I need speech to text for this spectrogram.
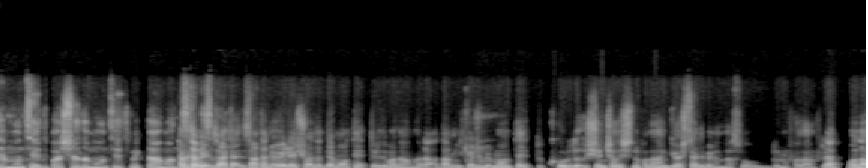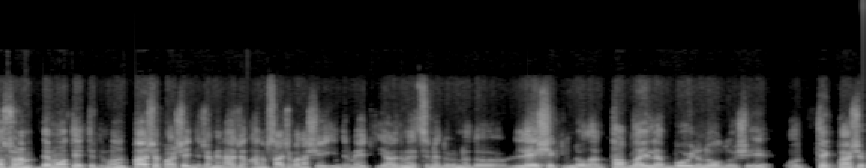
demonte edip aşağıda monte etmek daha mantıklı. Tabii tabii zaten zaten öyle. Şu anda demonte ettirdim adamlara. Adam ilk önce Hı. bir monte etti, kurdu, ışın çalışını falan gösterdi benim nasıl olduğunu falan filan. Ondan sonra demonte ettirdim onu. Parça parça indireceğim. Yani hanım sadece bana şeyi indirmeye yardım etsin. Ne durumda da o L şeklinde olan tablayla boynun olduğu şeyi o tek parça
